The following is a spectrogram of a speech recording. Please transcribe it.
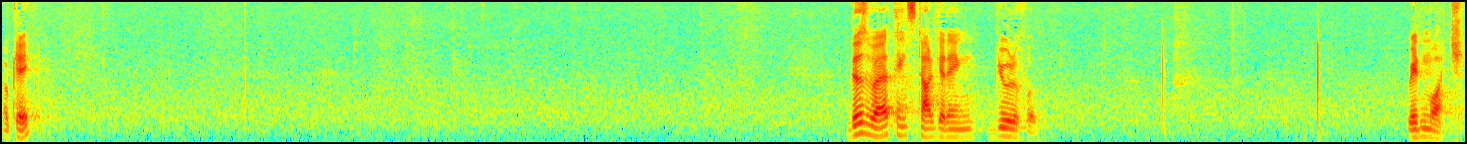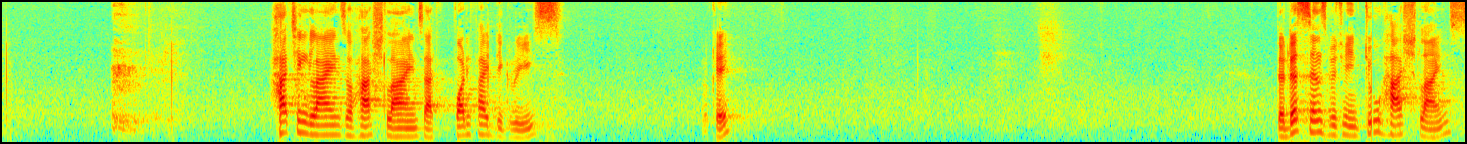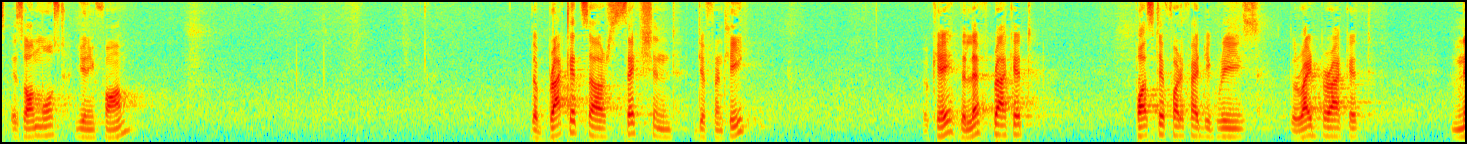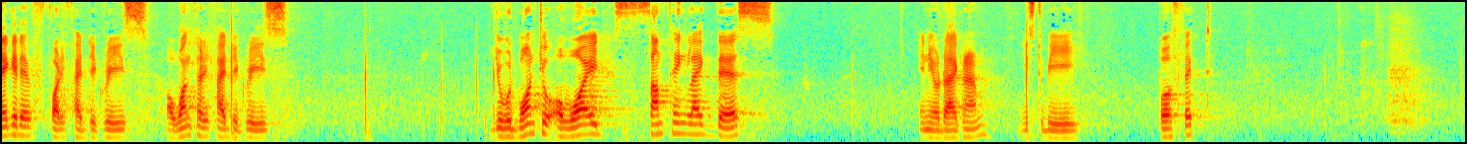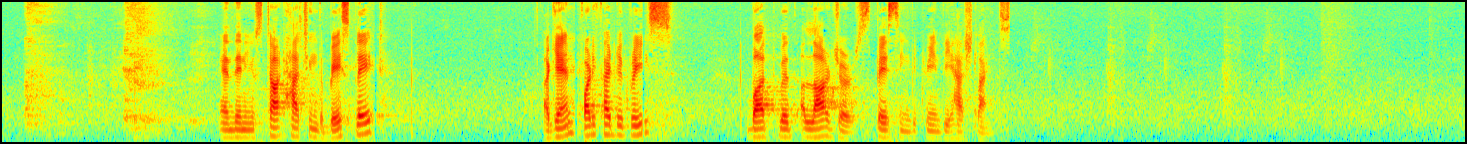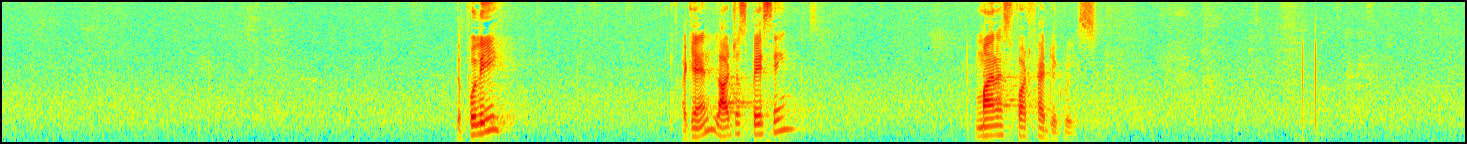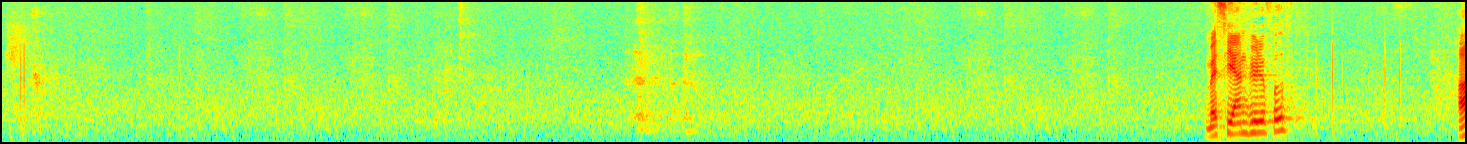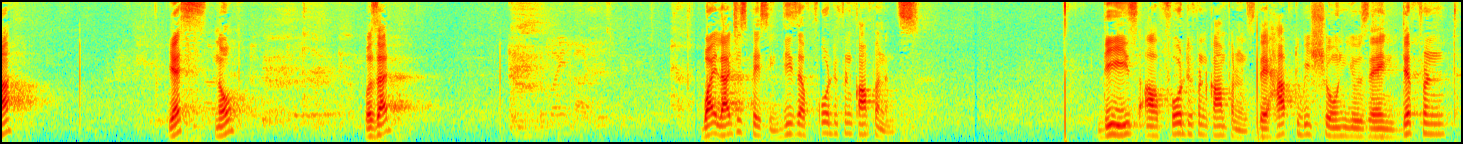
Okay. This is where things start getting beautiful. wait and watch. Hatching lines or hash lines at 45 degrees. Okay. The distance between two hash lines is almost uniform. The brackets are sectioned differently. Okay. The left bracket positive 45 degrees, the right bracket negative 45 degrees or 135 degrees, you would want to avoid something like this in your diagram. It needs to be perfect. And then you start hatching the base plate. Again 45 degrees, but with a larger spacing between the hash lines. The pulley again larger spacing minus 45 degrees. Messy and beautiful? Huh? Yes? No? Was that? Why larger spacing? These are four different components. These are four different components. They have to be shown using different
